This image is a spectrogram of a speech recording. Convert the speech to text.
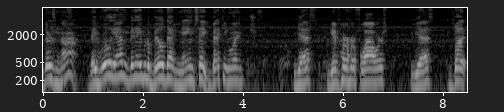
There's not. They really haven't been able to build that namesake. Becky Lynch, yes, give her her flowers, yes, but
